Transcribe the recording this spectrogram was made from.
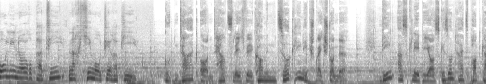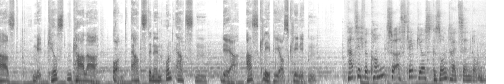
Polyneuropathie nach Chemotherapie. Guten Tag und herzlich willkommen zur Klinik-Sprechstunde, dem Asklepios Gesundheitspodcast mit Kirsten Kahler und Ärztinnen und Ärzten der Asklepios Kliniken. Herzlich willkommen zur Asklepios Gesundheitssendung.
